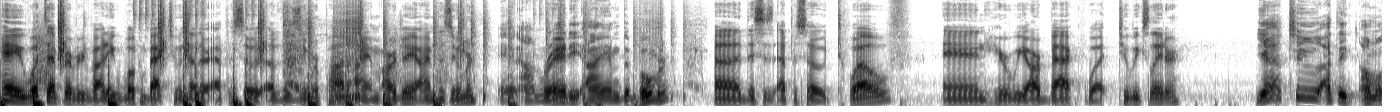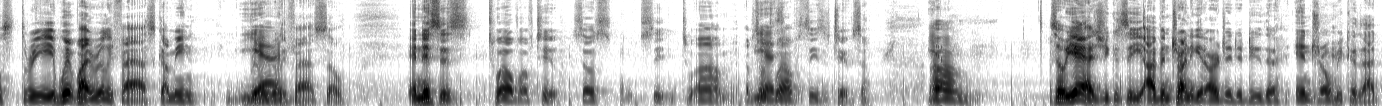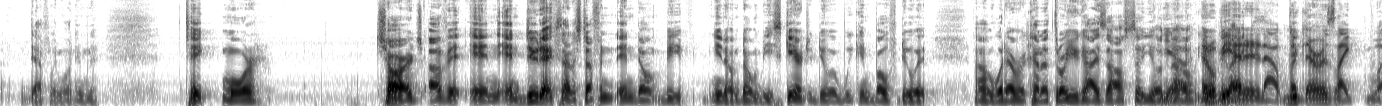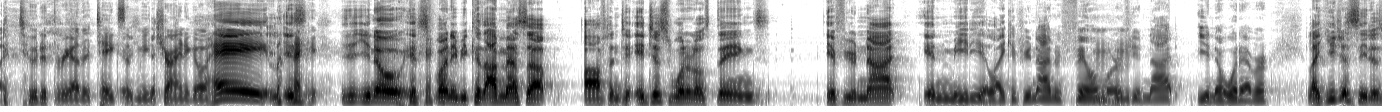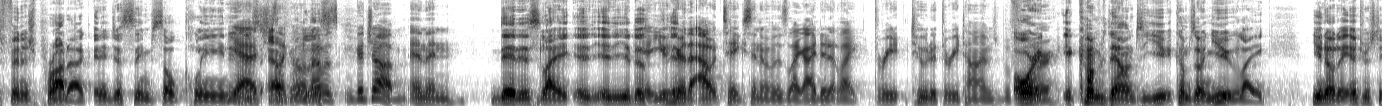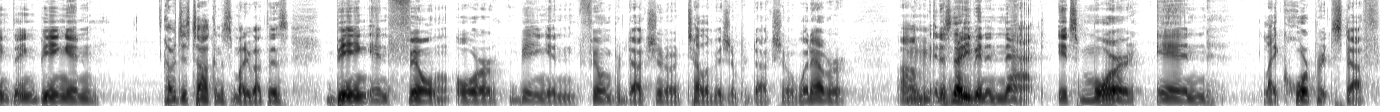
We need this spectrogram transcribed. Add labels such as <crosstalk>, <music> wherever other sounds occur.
Hey, what's up, everybody? Welcome back to another episode of the Zoomer Pod. I am RJ. I'm the Zoomer. And I'm Randy. I am the boomer. Uh, this is episode 12, and here we are back. What? Two weeks later? Yeah, two. I think almost three. It went by really fast. I mean, really, Yeah. really fast. So, and this is twelve of two. So it's um, episode Yes. twelve, season two. So, Yeah. um, so yeah, as you can see, I've been trying to get RJ to do the intro <laughs> because I definitely want him to take more charge of it and and do that kind of stuff and, and don't be you know don't be scared to do it. We can both do it. Uh, whatever, kind of throw you guys off so you'll Yeah, know. You'll it'll be, like- edited out. But there was like what two to three other takes of me <laughs> trying to go, "Hey!" Like, you know it's <laughs> funny because I mess up often too. It's just one of those things. If you're not in media, like if you're not in film or Mm-hmm. if you're not, you know, whatever, like you just see this finished product and it just seems so clean. And yeah, just it's just like, "Oh, that effortless was good job," and then that it's like it, it, you, just, yeah, you it- hear the outtakes, and it was like I did it like three, two to three times or before. it, it comes down to you. It comes on you. Like you know, the interesting thing being in. I was just talking to somebody about this. Being in film or being in film production or television production or whatever, um, and it's not even in that. It's more in like corporate stuff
